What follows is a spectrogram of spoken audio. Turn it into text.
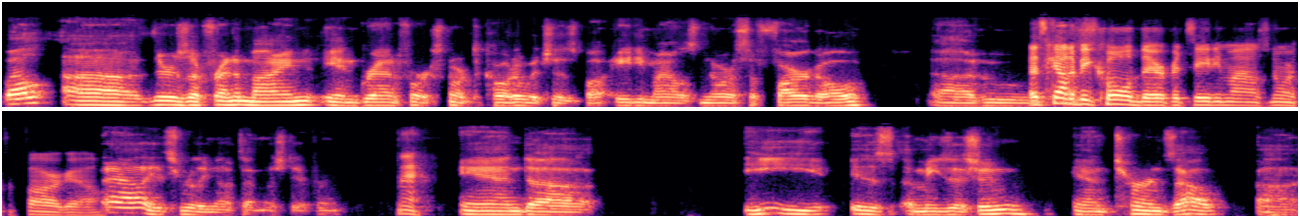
Well, uh, there's a friend of mine in Grand Forks, North Dakota, which is about 80 miles north of Fargo. Uh, who That's got to be cold there if it's 80 miles north of Fargo. Well, it's really not that much different. Eh. And uh, he is a musician, and turns out, uh,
